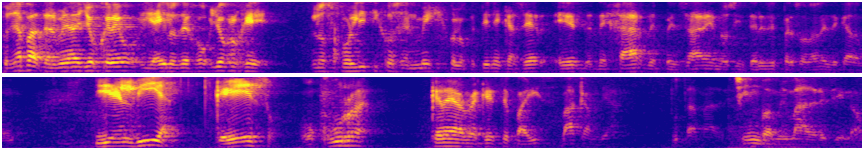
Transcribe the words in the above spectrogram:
Pues ya para terminar, yo creo, y ahí los dejo, yo creo que los políticos en México lo que tienen que hacer es dejar de pensar en los intereses personales de cada uno. Y el día que eso ocurra, créanme que este país va a cambiar. Puta madre, chingo a mi madre si no.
